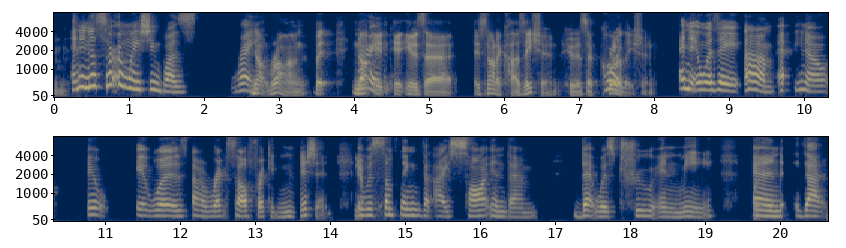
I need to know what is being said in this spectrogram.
mm. and in a certain way she was right not wrong but not right. it, it, it was a it's not a causation it was a correlation right. and it was a um eh, you know it it was a self-recognition yeah. it was something that i saw in them that was true in me and that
